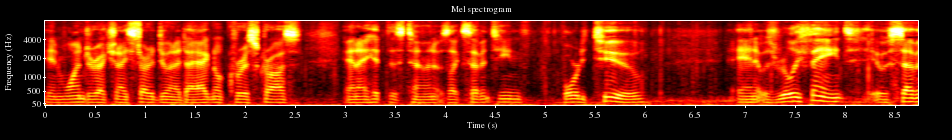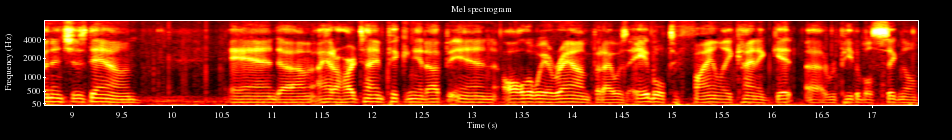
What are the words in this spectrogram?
in one direction, I started doing a diagonal crisscross, and I hit this tone. It was like 1742 and it was really faint. It was seven inches down, and um, I had a hard time picking it up in all the way around, but I was able to finally kind of get a repeatable signal,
